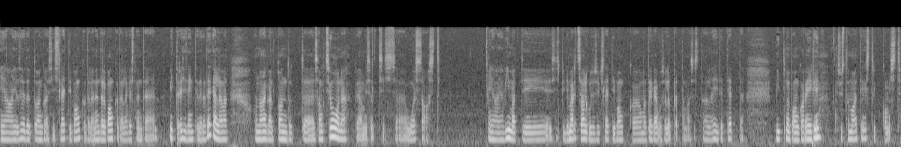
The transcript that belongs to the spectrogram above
ja, ja seetõttu on ka siis Läti pankadele, nendele pankadele, kes nende mitteresidentidega tegelevad, on aeg-ajalt pandud äh, sanktsioone, peamiselt siis äh, USA-st ja, ja viimati siis pidi märtsi alguses üks Läti pank oma tegevuse lõpetama, sest talle heideti ette mitme pangareegli süstemaatilist rikkumist.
